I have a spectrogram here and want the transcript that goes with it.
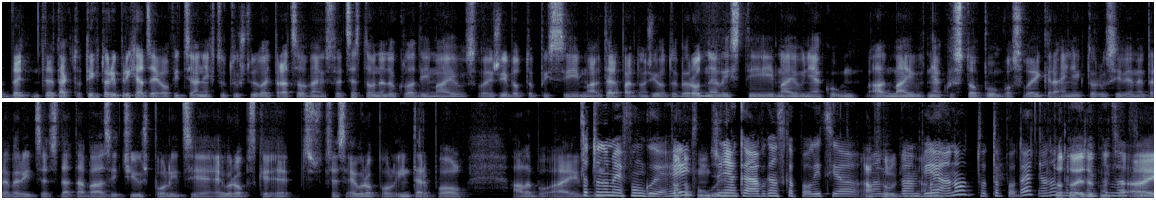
Nejaké... Takto, tí, ktorí prichádzajú oficiálne, chcú tu študovať, pracovať, majú svoje cestovné doklady, majú svoje životopisy, majú, teda, pardon, životopisy, rodné listy, majú nejakú, majú nejakú stopu vo svojej krajine, ktorú si vieme preveriť cez databázy, či už policie, európske, e, cez Europol, Interpol, alebo aj... Toto normálne funguje, hej? Toto funguje? Že nejaká afgánska policia vám, vám vie, áno, toto podať? Áno, toto je dokonca aj,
